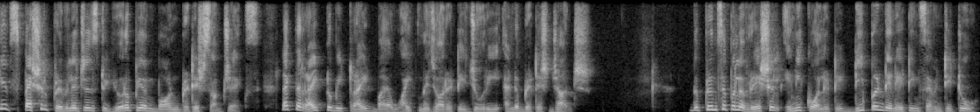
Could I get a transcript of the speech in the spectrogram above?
gave special privileges to European born British subjects, like the right to be tried by a white majority jury and a British judge. The principle of racial inequality deepened in 1872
